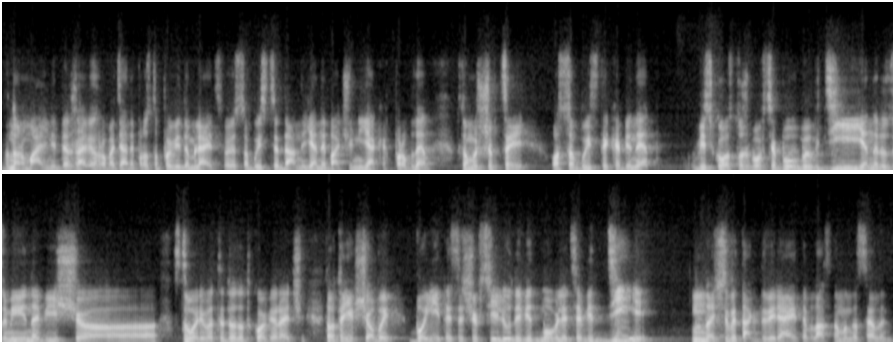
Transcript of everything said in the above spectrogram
В нормальній державі громадяни просто повідомляють свої особисті дані. Я не бачу ніяких проблем в тому, щоб цей особистий кабінет військовослужбовця був би в дії. Я не розумію, навіщо е, створювати додаткові речі. Тобто, якщо ви боїтеся, що всі люди відмовляться від дії, ну значить ви так довіряєте власному населенню.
